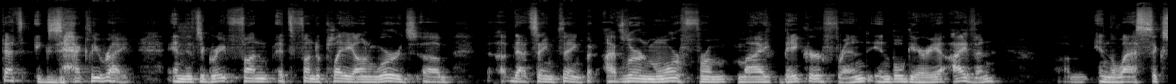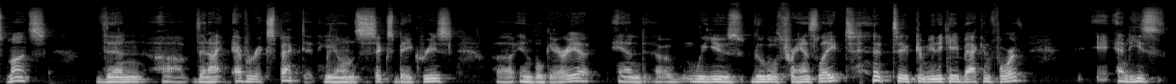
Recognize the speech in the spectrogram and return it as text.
that's exactly right, and it's a great fun. It's fun to play on words. Um, uh, that same thing, but I've learned more from my baker friend in Bulgaria, Ivan, um, in the last six months than uh, than I ever expected. He owns six bakeries. uh, in Bulgaria, and uh, we use Google Translate to communicate back and forth. And he's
